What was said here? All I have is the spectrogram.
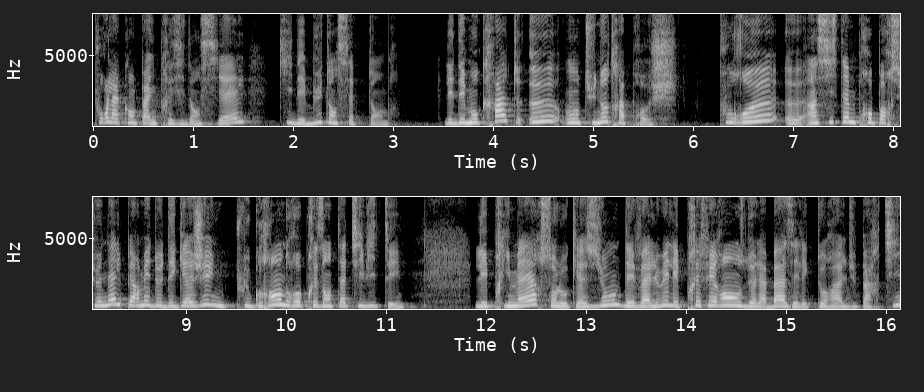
pour la campagne présidentielle qui débute en septembre. Les démocrates, eux, ont une autre approche. Pour eux, euh, un système proportionnel permet de dégager une plus grande représentativité. Les primaires sont l'occasion d'évaluer les préférences de la base électorale du parti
